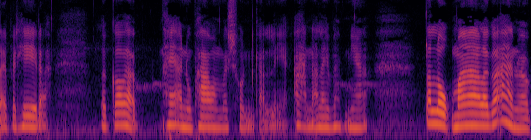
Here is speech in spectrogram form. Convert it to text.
ลาย ๆ ประเทศอะแล้วก็แบบให้อนุภาคมันมาชนกันเลยอ่านอะไรแบบเนี้ย ตลกมาก แล้วก็อ่านแบบ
